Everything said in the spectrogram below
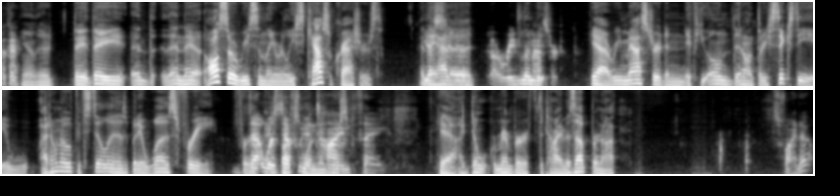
Okay. you know they're they they and and they also recently released Castle Crashers, and Yes, they had a a remastered. limit- yeah remastered, and if you owned it on 360, it, I don't know if it still is, but it was free for that was Xbox definitely One a members. timed thing. Yeah, I don't remember if the time is up or not, Let's find out.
